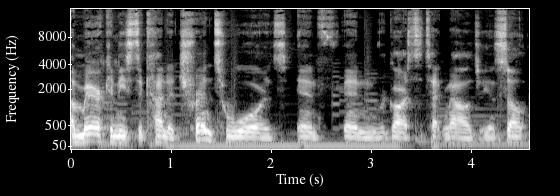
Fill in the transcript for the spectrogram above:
America needs to kind of trend towards in in regards to technology. And so,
